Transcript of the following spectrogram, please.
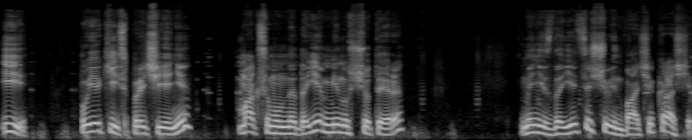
І по якійсь причині максимум не дає мінус 4. Мені здається, що він бачить краще.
